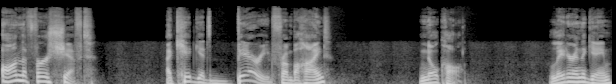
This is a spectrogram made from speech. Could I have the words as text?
On the first shift, a kid gets buried from behind, no call. Later in the game,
